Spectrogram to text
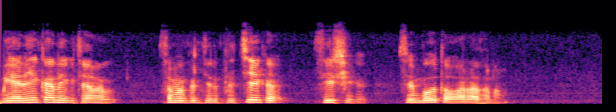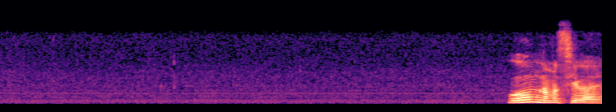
మీ అనేకానేక ఛానల్ సమర్పించిన ప్రత్యేక శీర్షిక శంభో తవారాధనం. ఓం నమ శివాయ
